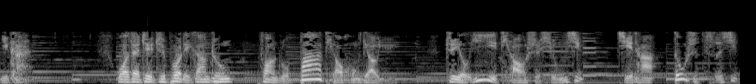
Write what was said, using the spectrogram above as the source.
你看，我在这只玻璃缸中放入八条红鲷鱼，只有一条是雄性，其他都是雌性。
